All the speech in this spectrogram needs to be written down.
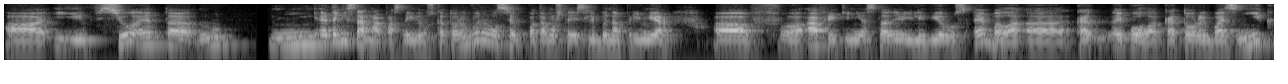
Э, и все это, ну, это не самый опасный вирус, который вырвался, потому что если бы, например, в Африке не остановили вирус Эбола, а, Эбола, который возник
